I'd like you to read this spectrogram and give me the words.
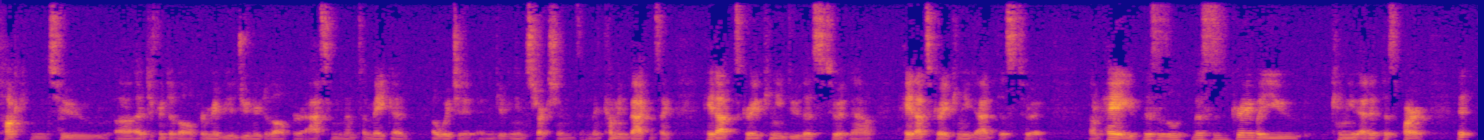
talking to uh, a different developer, maybe a junior developer, asking them to make a, a widget and giving instructions, and then coming back and saying, "Hey, that's great. Can you do this to it now? Hey, that's great. Can you add this to it? Um, hey, this is this is great, but you can you edit this part?" It,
